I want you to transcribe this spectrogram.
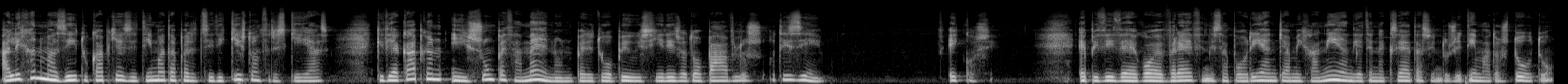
Αλλά είχαν μαζί του κάποια ζητήματα περί της ειδικής των θρησκείας και δια κάποιων Ιησούν πεθαμένων περί του οποίου ισχυρίζεται ο Παύλος ότι ζει. 20. Επειδή δε εγώ ευρέθην εις απορίαν και αμηχανίαν για την εξέταση του ζητήματος τούτου,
